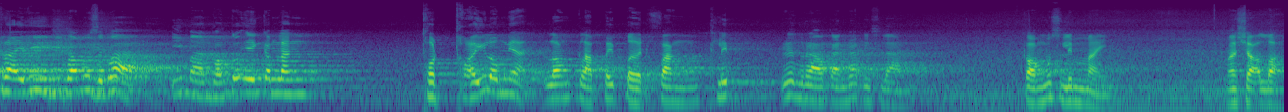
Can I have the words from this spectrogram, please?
ใครที่มีความรู้สึกว่าอีมานของตัวเองกำลัง ถดถอยลงเนี่ยลองกลับไปเปิดฟังคลิปเรื่องราวการรับอิสลามของมุสลิมใหม่ มาชาอัลลอฮ์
